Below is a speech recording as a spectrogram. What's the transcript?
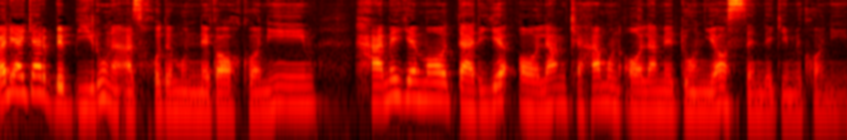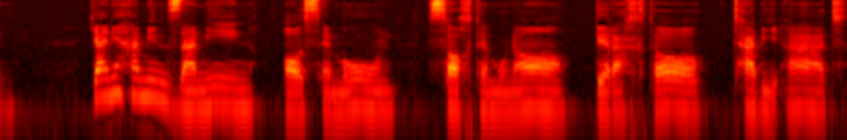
ولی اگر به بیرون از خودمون نگاه کنیم همه ما در یه عالم که همون عالم دنیاست زندگی می‌کنیم. یعنی همین زمین، آسمون، ساختمونا، درختا، طبیعت.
